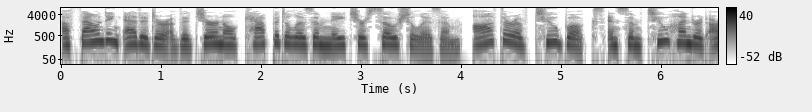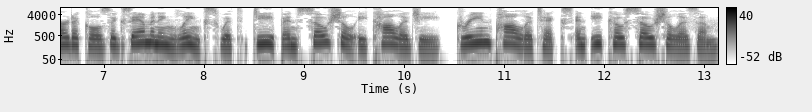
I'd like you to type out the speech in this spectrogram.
a founding editor of the journal Capitalism Nature Socialism, author of two books and some 200 articles examining links with deep and social ecology, green politics and eco-socialism.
